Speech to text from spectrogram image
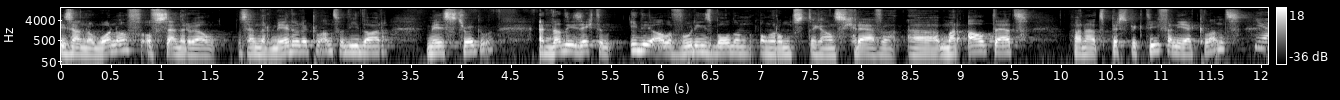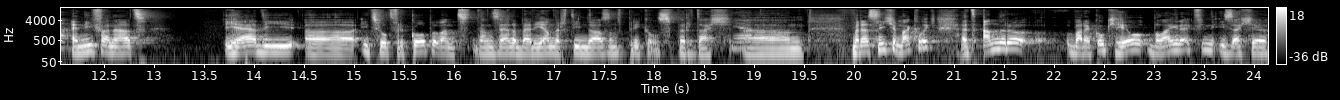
is dat een one-off of zijn er, wel, zijn er meerdere klanten die daarmee struggelen? En dat is echt een ideale voedingsbodem om rond te gaan schrijven. Uh, maar altijd vanuit het perspectief van die klant ja. en niet vanuit jij die uh, iets wilt verkopen, want dan zijn er bij die ander 10.000 prikkels per dag. Ja. Um, maar dat is niet gemakkelijk. Het andere, wat ik ook heel belangrijk vind, is dat je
